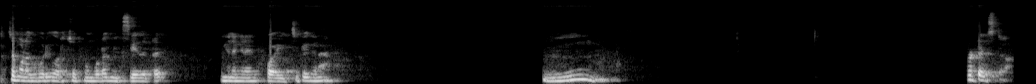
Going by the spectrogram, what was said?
കുറച്ച് മുളക് പൊടി കുറച്ച് ഉപ്പും കൂടെ മിക്സ് ചെയ്തിട്ട് ഇങ്ങനെ ഇങ്ങനെ കുഴച്ചിട്ട് ഇങ്ങനെ. ടേസ്റ്റാ ആ.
